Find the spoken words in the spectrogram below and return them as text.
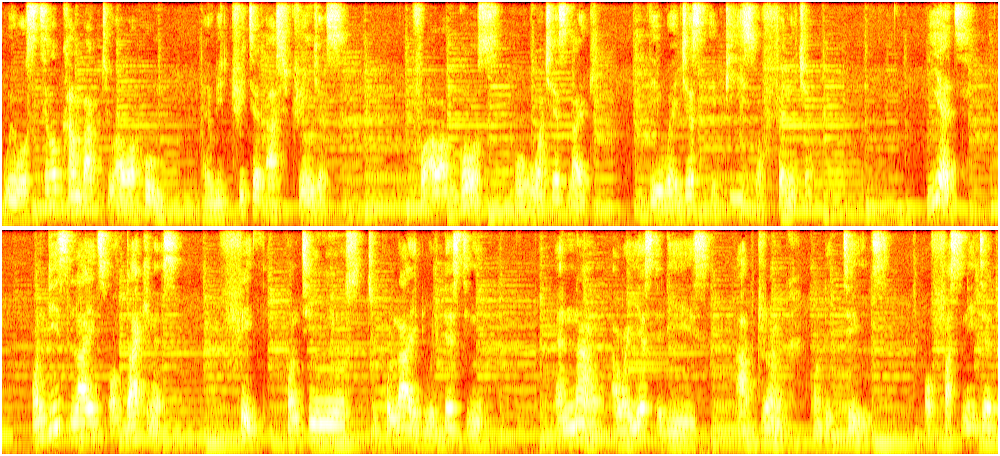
we will still come back to our home and be treated as strangers. For our gods will watch us like they were just a piece of furniture. Yet, on these lights of darkness, faith continues to collide with destiny and now our yesterdays are drunk on the tales of fascinated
